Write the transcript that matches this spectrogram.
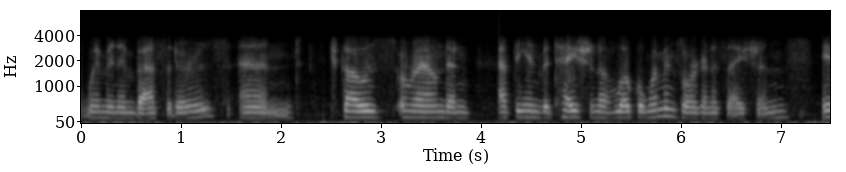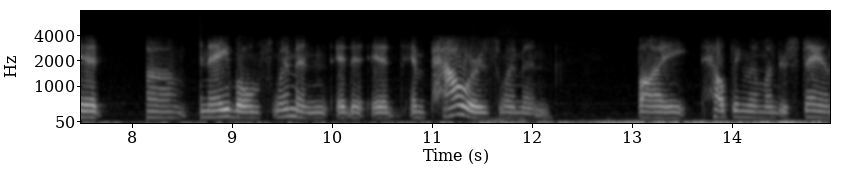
women ambassadors and goes around and at the invitation of local women's organizations, it um, enables women, it, it empowers women by helping them understand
